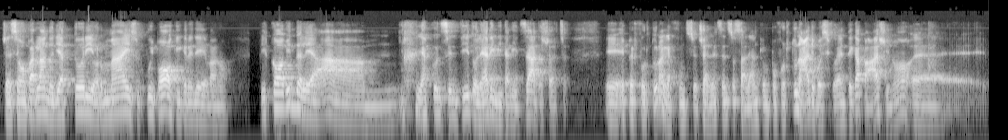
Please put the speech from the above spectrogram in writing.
cioè stiamo parlando di attori ormai su cui pochi credevano. Il Covid le ha, le ha consentito, le ha rivitalizzate, cioè, cioè, e, e, per fortuna che ha funzionato, cioè nel senso state anche un po' fortunati, poi sicuramente capaci, no? Eh,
